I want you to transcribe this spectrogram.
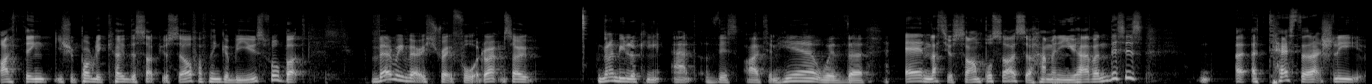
I think you should probably code this up yourself. I think it'd be useful, but very, very straightforward, right? So I'm going to be looking at this item here with the n, that's your sample size, so how many you have. And this is a, a test that actually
